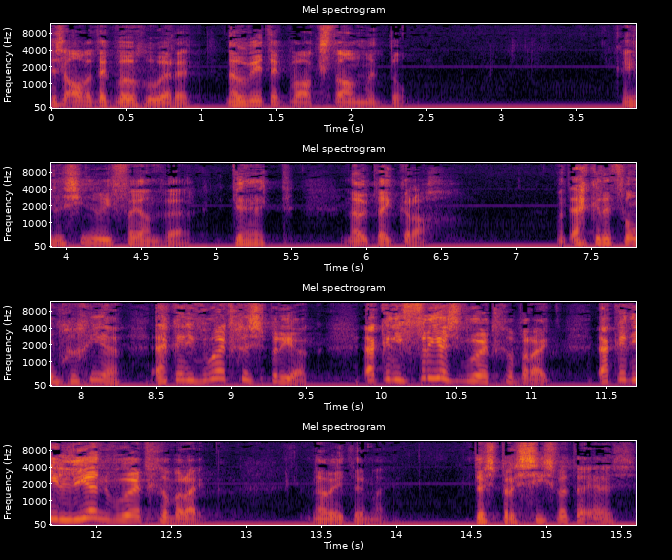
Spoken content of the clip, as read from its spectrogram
Dis al wat ek wil gehoor het. Nou weet ek waar ek staan met hom. Kan julle sien hoe die vijand werk? Dit, nou het hy kracht. Want ek het het vir hom gegee. Ek het die woord gespreek. Ek het die vreeswoord gebruik. Ek het die leenwoord gebruik. Nou weet hy my. Dis precies wat hy is.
